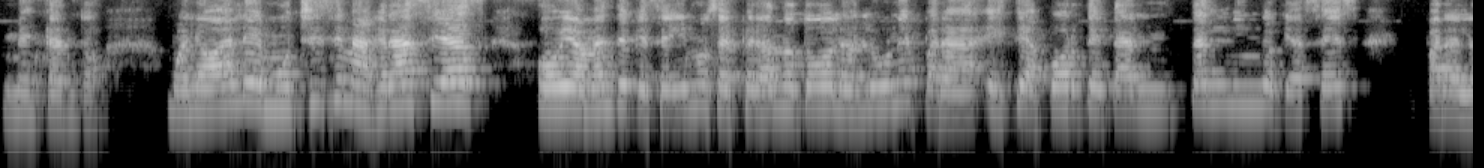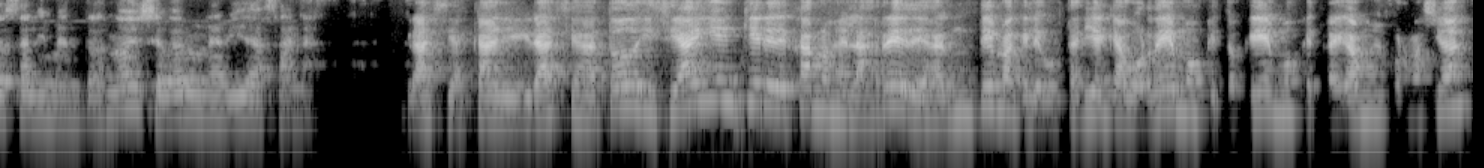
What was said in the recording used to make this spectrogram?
Me encantó. Bueno, Ale, muchísimas gracias. Obviamente que seguimos esperando todos los lunes para este aporte tan, tan lindo que haces para los alimentos, ¿no? Y llevar una vida sana. Gracias, Cali, gracias a todos. Y si alguien quiere dejarnos en las redes algún tema que le gustaría que abordemos, que toquemos, que traigamos información,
